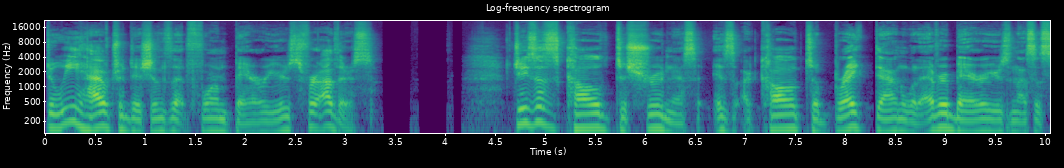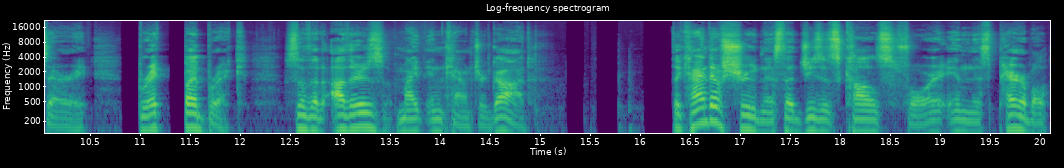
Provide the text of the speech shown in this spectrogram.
do we have traditions that form barriers for others? Jesus' call to shrewdness is a call to break down whatever barriers necessary brick by brick, so that others might encounter God. The kind of shrewdness that Jesus calls for in this parable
